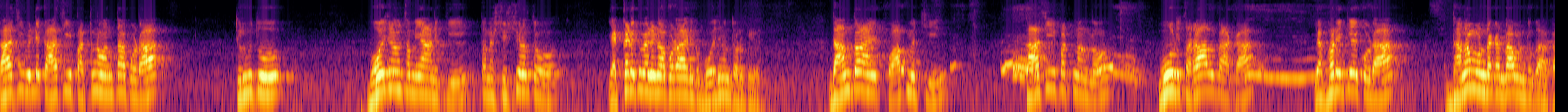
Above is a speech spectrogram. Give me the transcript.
కాశీ వెళ్ళి కాశీ పట్టణం అంతా కూడా తిరుగుతూ భోజనం సమయానికి తన శిష్యులతో ఎక్కడికి వెళ్ళినా కూడా ఆయనకు భోజనం దొరకలేదు. దాంతో ఆయన కోపం వచ్చి కాశీపట్నంలో మూడు తరాల దాకా ఎవరికీ కూడా ధనం ఉండకుండా ఉండుగాక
